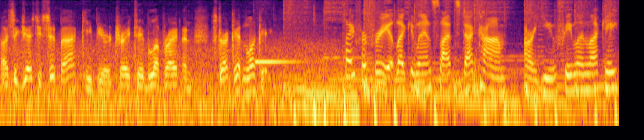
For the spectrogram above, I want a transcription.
I suggest you sit back, keep your tray table upright, and start getting lucky. Play for free at LuckyLandSlots.com. Are you feeling lucky?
